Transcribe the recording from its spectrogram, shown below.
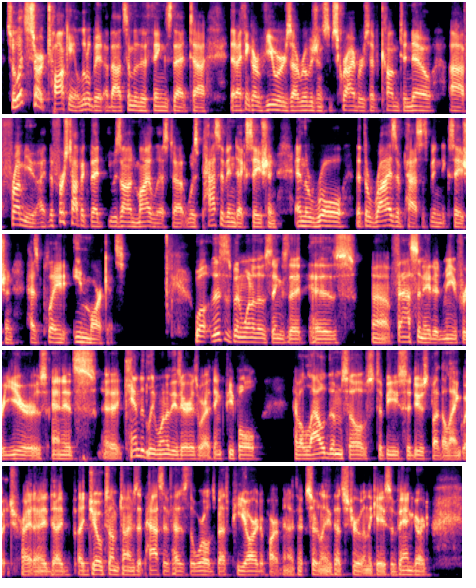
so let's start talking a little bit about some of the things that uh, that I think our viewers, our Real Vision subscribers, have come to know uh, from you. I, the first topic that was on my list uh, was passive indexation and the role that the rise of passive indexation has played in markets. Well, this has been one of those things that has uh, fascinated me for years, and it's uh, candidly one of these areas where I think people have allowed themselves to be seduced by the language, right? I, I, I, joke sometimes that passive has the world's best PR department. I th- certainly think that's true in the case of Vanguard,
